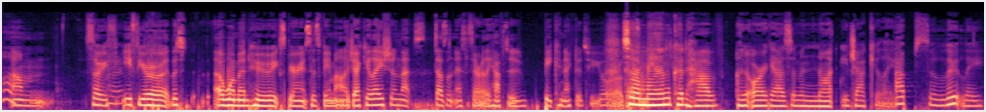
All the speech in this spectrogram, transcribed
um, so if, if you're the, a woman who experiences female ejaculation, that doesn't necessarily have to be connected to your orgasm. so a man could have an orgasm and not ejaculate. Absolutely.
